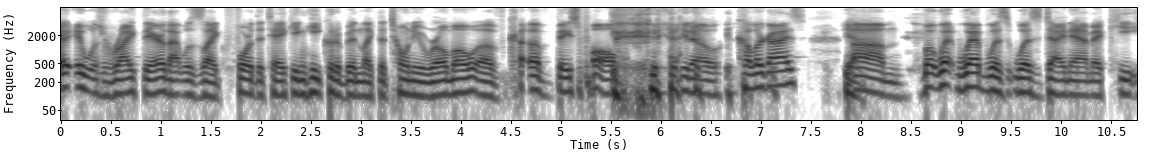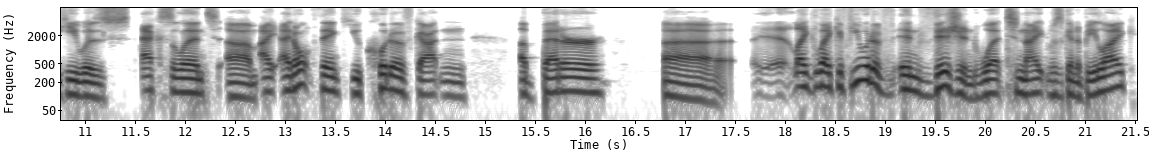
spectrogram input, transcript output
it was right there. That was like for the taking. He could have been like the Tony Romo of of baseball, you know, color guys. Yeah. Um, but Webb Webb was was dynamic. He he was excellent. Um, I I don't think you could have gotten a better uh like like if you would have envisioned what tonight was going to be like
